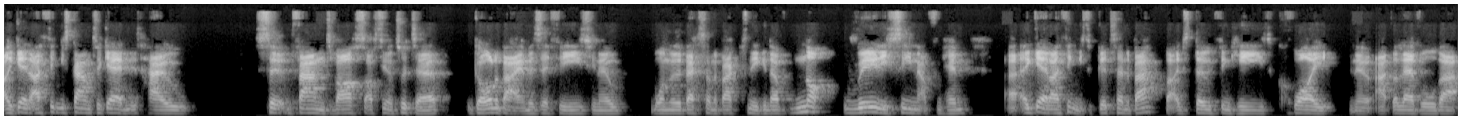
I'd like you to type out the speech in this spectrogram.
again, I think it's down to again is how certain fans of us I've seen on Twitter go on about him as if he's you know one of the best centre backs in the league, and I've not really seen that from him. Uh, again, I think he's a good centre back, but I just don't think he's quite you know at the level that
